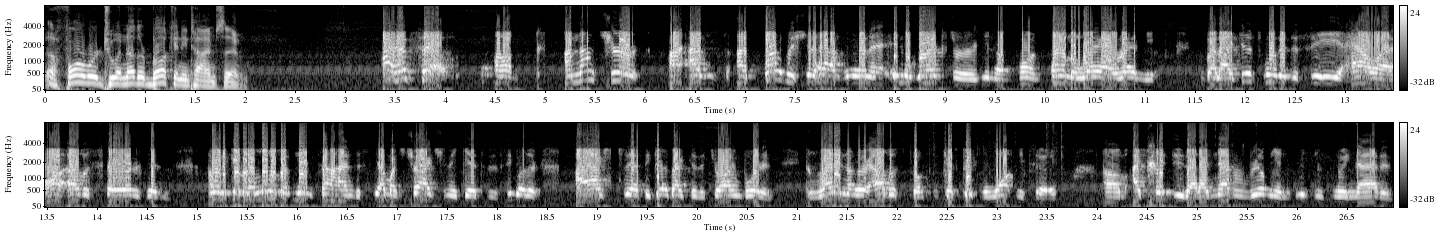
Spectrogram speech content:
uh, forward to another book anytime soon? I hope so. Um, I'm not sure. I, I, I probably should have one in the works or you know on, on the way already. But I just wanted to see how uh, how Elvis fares, and I want to give it a little bit more time to see how much traction it gets, and to see whether I actually have to go back to the drawing board and, write another Elvis book because people want me to. Um, I could do that. I never really envisioned doing that, and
